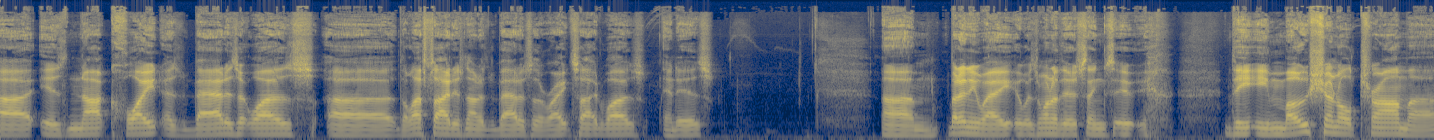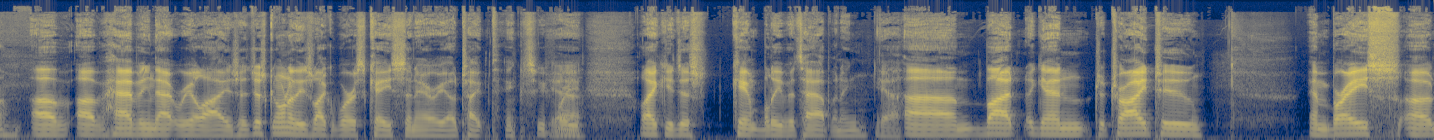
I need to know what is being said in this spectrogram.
uh, is not quite as bad as it was. Uh, the left side is not as bad as the right side was and is. Um, but anyway, it was one of those things. It, the emotional trauma of of having that realized it's just one of these like worst case scenario type things yeah. you, like you just can't believe it's happening. Yeah. Um, but again, to try to embrace, uh,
